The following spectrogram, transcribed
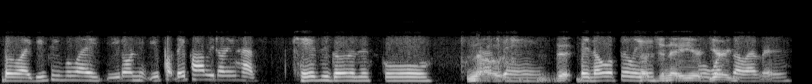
But like these people, like you don't, you they probably don't even have kids who go to this school. No, nothing. The, There's no affiliation no, Janae, you're, you're, whatsoever.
